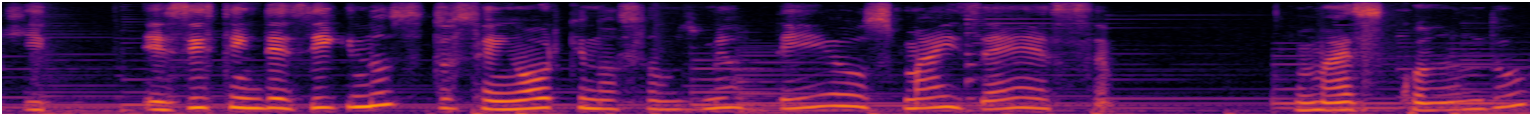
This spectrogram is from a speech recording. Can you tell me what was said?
que existem desígnios do Senhor que nós somos, meu Deus, mais essa. Mas quando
